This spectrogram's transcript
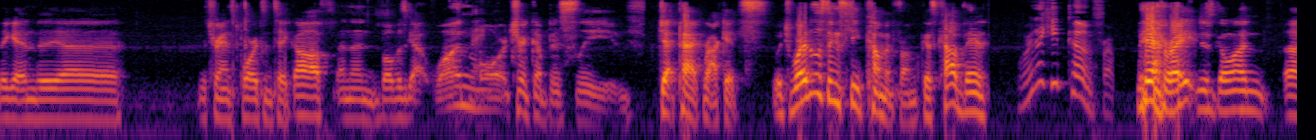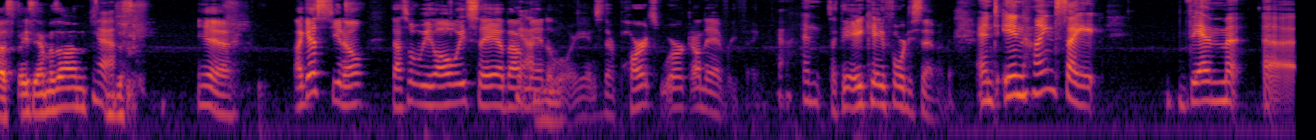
They get in the uh, the transports and take off. And then Boba's got one Right. more trick up his sleeve: jetpack rockets. Which where do those things keep coming from? Because Cobb Vanth, Where do they keep coming from? yeah, right. Just go on uh, Space Amazon. Yeah. Just Yeah. I guess you know that's what we always say about Yeah. Mandalorians. Their parts work on everything. Yeah. And It's like the AK-47. and in hindsight, them uh,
